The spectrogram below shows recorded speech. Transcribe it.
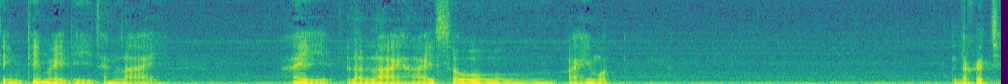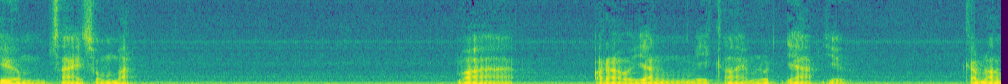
สิ่งที่ไม่ดีทั้งหลาย ให้ละลายหายสูญไปให้หมด แล้วก็เชื่อมสายสมบัติ ว่า เรายังมีกายมนุษย์หยาบอยู่กำลัง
